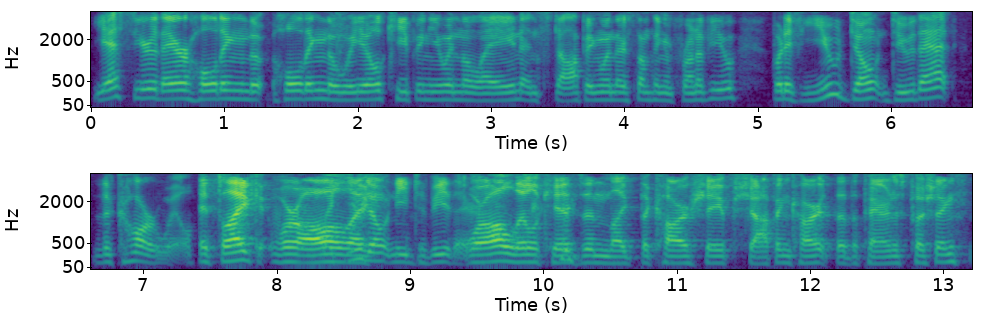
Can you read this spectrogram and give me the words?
yes you're there holding the holding the wheel keeping you in the lane and stopping when there's something in front of you but if you don't do that the car will it's like we're all like, like, you don't need to be there we're all little kids in like the car-shaped shopping cart that the parent is pushing.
